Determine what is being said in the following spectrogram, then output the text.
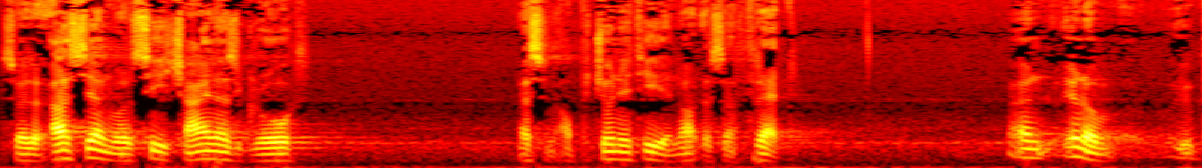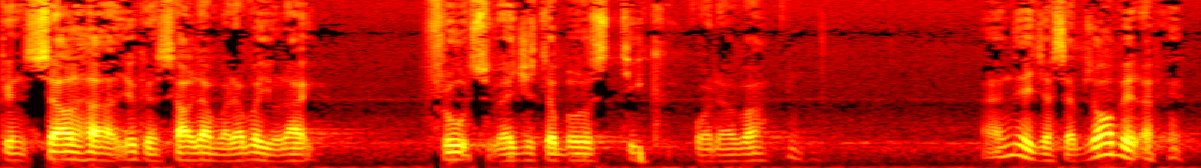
so that ASEAN will see China's growth as an opportunity and not as a threat. And, you know, you can sell her, you can sell them whatever you like fruits, vegetables, teak, whatever. And they just absorb it.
